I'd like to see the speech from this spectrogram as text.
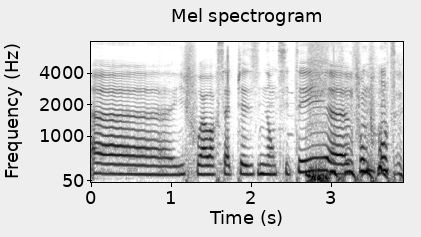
euh, il faut avoir cette pièce d'identité, euh, montrer.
